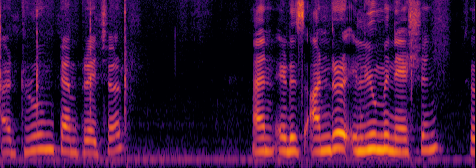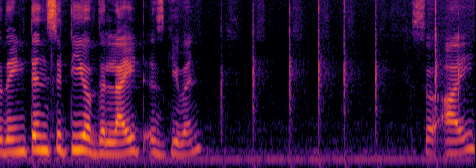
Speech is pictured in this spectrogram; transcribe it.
at room temperature and it is under illumination. So, the intensity of the light is given. So, I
